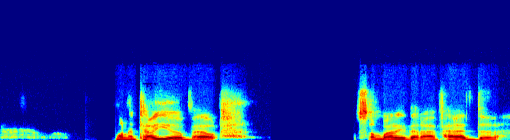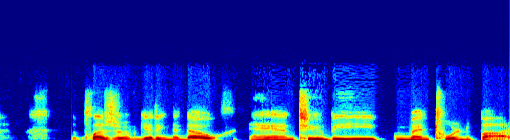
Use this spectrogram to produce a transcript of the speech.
I want to tell you about somebody that I've had the the pleasure of getting to know and to be mentored by.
